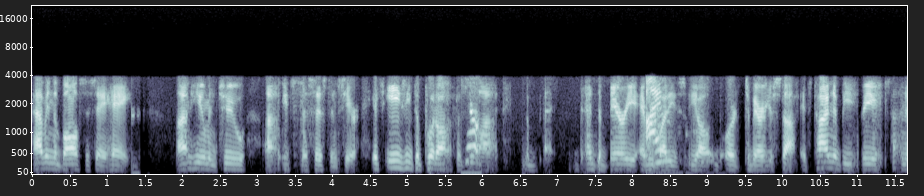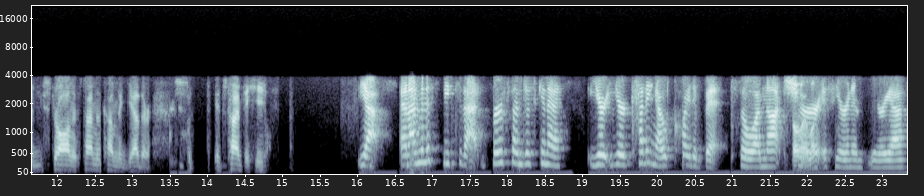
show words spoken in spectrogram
having the balls to say, "Hey, I'm human too. I need some assistance here." It's easy to put off a facade and to bury everybody's, you know, or to bury your stuff. It's time to be real. It's time to be strong. It's time to come together. It's time to heal. Yeah, and I'm going to speak to that. First, I'm just going to you're you're cutting out quite a bit, so I'm not Oh, sure I? if you're in an area.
